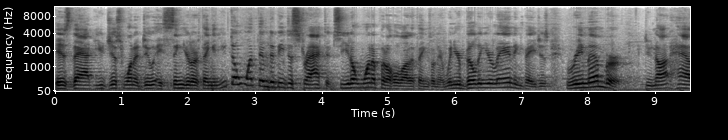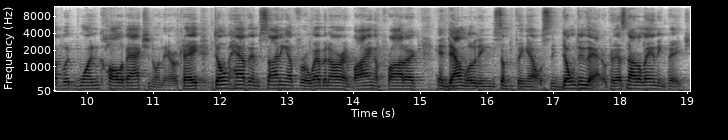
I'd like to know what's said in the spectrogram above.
is that you just want to do a singular thing and you don't want them to be distracted so you don't want to put a whole lot of things on there. When you're building your landing pages remember do not have but one call of action on there okay? Don't have them signing up for a webinar and buying a product and downloading something else. Don't do that okay? That's not a landing page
